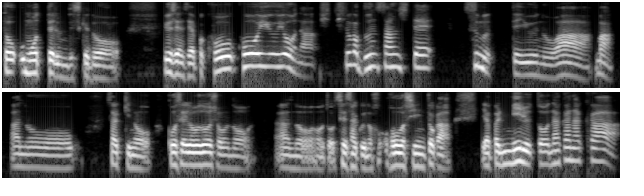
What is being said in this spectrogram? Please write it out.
と思ってるんですけど、ゆう先生、やっぱこうこういうような人が分散して住むっていうのは、まああのさっきの厚生労働省のあの政策の方針とか、やっぱり見るとなかなか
